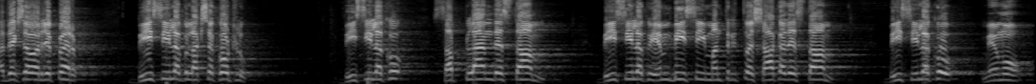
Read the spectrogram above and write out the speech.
అధ్యక్ష వారు చెప్పారు బీసీలకు లక్ష కోట్లు. బీసీలకు సబ్ ప్లాన్ తెస్తాం. బీసీలకు ఎంబీసీ మంత్రిత్వ శాఖ తెస్తాం. బీసీలకు మేము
